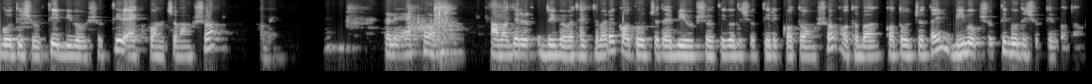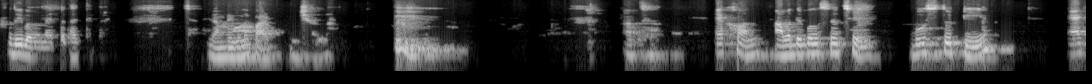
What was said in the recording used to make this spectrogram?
গতিশক্তি বিভব শক্তির এক পঞ্চমাংশ হবে। তাহলে এখন আমাদের দুই ভাবে থাকতে পারে কত উচ্চতায় বিভব শক্তি গতিশক্তির কত অংশ অথবা কত উচ্চতায় বিভব শক্তি গতিশক্তির কত অংশ দুই ভাবে ম্যাথটা থাকতে পারে। আচ্ছা, আমরা এগুলো পারব আচ্ছা এখন আমাদের বলছে হচ্ছে বস্তুটি এক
